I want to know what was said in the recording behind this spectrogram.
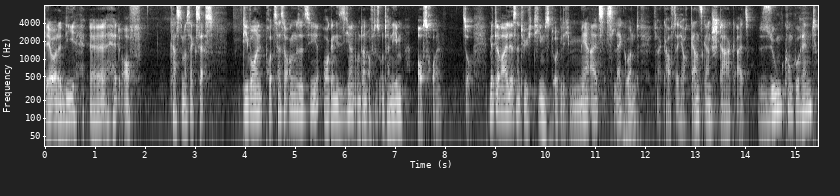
der oder die äh, Head of Customer Success. Die wollen Prozesse organisieren und dann auf das Unternehmen ausrollen. So, mittlerweile ist natürlich Teams deutlich mehr als Slack und verkauft sich auch ganz, ganz stark als Zoom-Konkurrent.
